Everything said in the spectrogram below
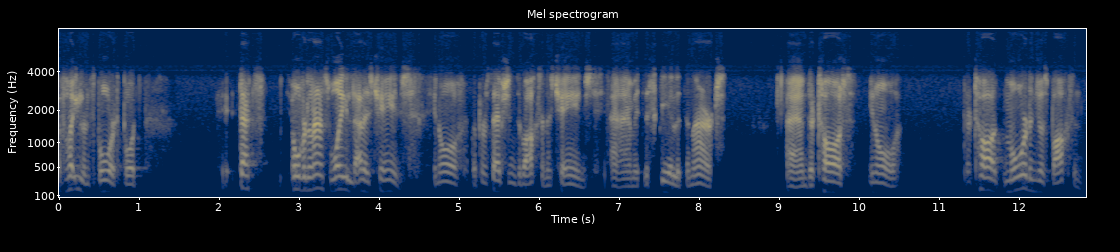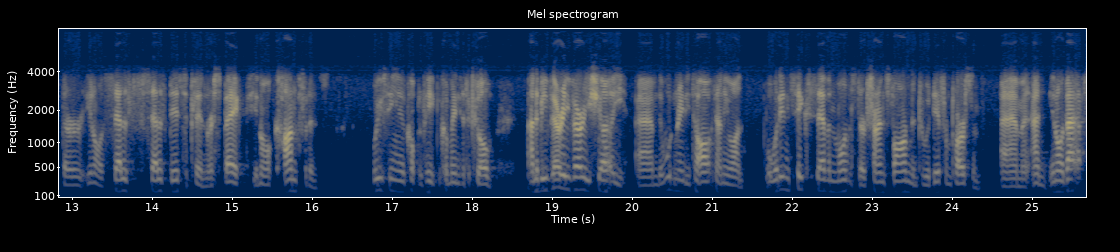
a violent sport. But that's over the last while that has changed. You know, the perceptions of boxing has changed. Um, it's a skill, it's an art, and they're taught, you know, they're taught more than just boxing. They're, you know, self self discipline, respect, you know, confidence. We've seen a couple of people come into the club and they'd be very, very shy. Um, they wouldn't really talk to anyone. But within six, seven months, they're transformed into a different person. Um, and, and you know that's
